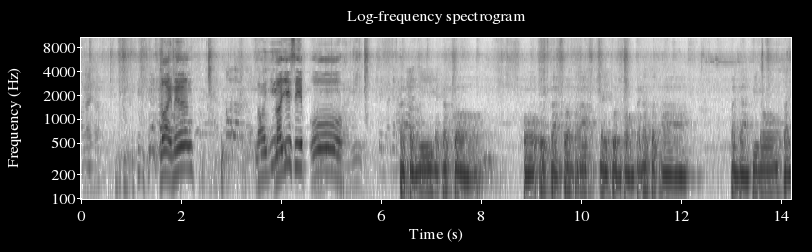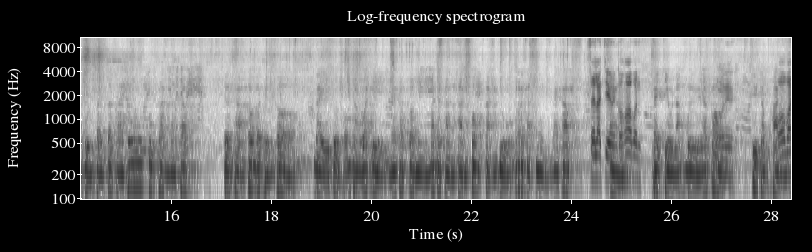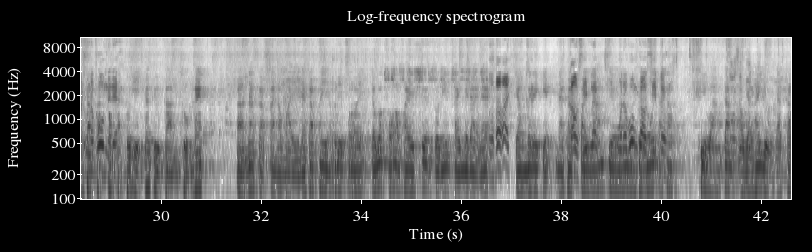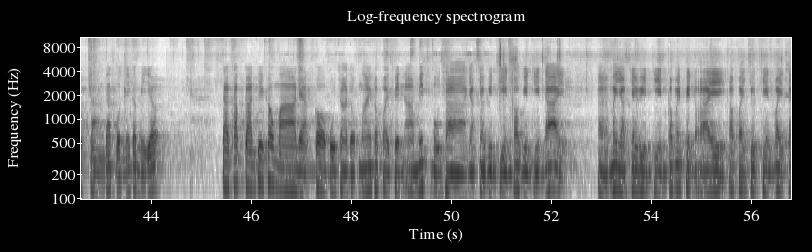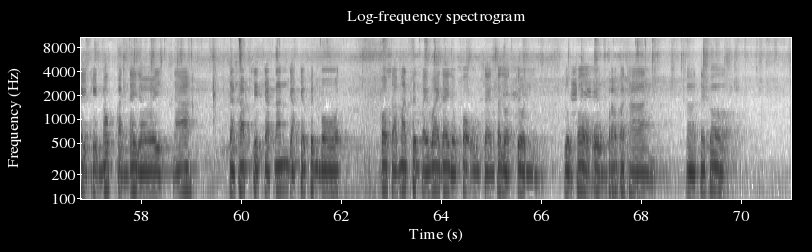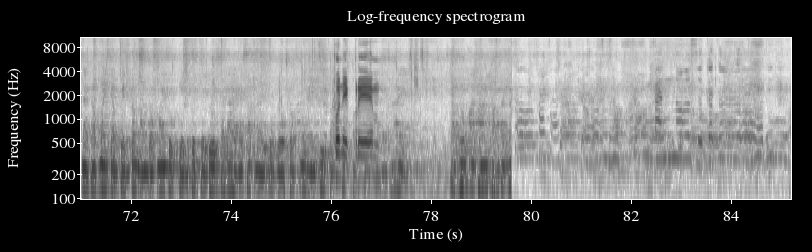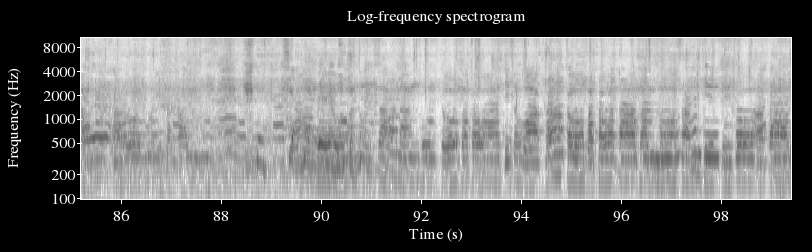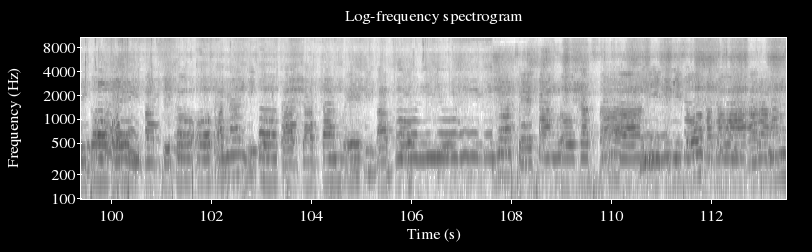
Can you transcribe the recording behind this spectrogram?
ไงครับร้อยหนึ่งร้อยยี่ร้อยยี่สิบโอ้อ่าตอนนี้นะครับก็ขอโอกาสต้อนรับในส่วนของคณะสภาบรรดาพี่น้องสายบุญสายศรัทธาทุกทุกท่านนะครับ เดินทางเข้ามาถึงก็ในส่วนของทางวัดเองนะครับ ก็มีมาตรการการป้องกันอยู่ระดับหนึ่งนะครับ ใส่ลาเจลแอลกอฮอล์เพิ่นใช้เจลล้างมือแล้วก็โอ้นี่ ที่สำคัญอ๋อวัดนะคอุรัณหภูมินี่การดิป้องกันตัวเองก็คือการสวมแมสอ่าหน้ากากอนามัยนะครับ ให้เรียบร้อย แต่ว่าขออภัยเครื่องตัวนี้ใช้ไม่ได้แล้วโอ้ย ยังไม่ได้เก็บนะครับเก้าไปสิบเลยล้างเจลอุณหภูมิล้างมือตรงโน้นเก้าสิบเลย นะครับ ที่วางตั้งเอาไว้ให้อยู่นะครับ ทางด้านบนนี้ก็มีเยอะนะครับ การที่เข้ามาเนี่ยก็บูชาดอกไม้เข้าไปเป็นอามิตรบูชา อยากจะเวียนเทียนก็เวียนเทียนได้เอ่อ ไม่อยากจะเวียนเทียนก็ไม่เป็นไรเข้าไปจุดเทียนไหว้ใต้เทียนนกกันได้เลยนะนะครับเสร็จจากนั้นอยากจะขึ้นโบสถ์ก็สามารถขึ้นไปไหว้ได้หลวงพ่อองค์แสนตลอดจนหลวงพ่อองค์พระประธานอ่าแต่ก็นะครับไม่จำเป็นต้องนำดอกไม้ทุกเทียนขึ้นไปด้วยก็ได้นะครับ ในอุโบสถไม่มีที่ปัพลเอกเปรมให้ครับลงมาทางฝั่งทาง โนสุขโตวิจิตรโลเสียงแหบเทวมนุสานังพุทโธภะคะวาติสวากขาโตภะคะวะตาธัมโมสันติติโกอาคาลิโกเอหิปัสสิโกโอปัญญิโกปัจจัตตังเวทิตัพโพวิญญูหิติยัสเสตังโลกัสสานิติโสภะคะวาอะ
